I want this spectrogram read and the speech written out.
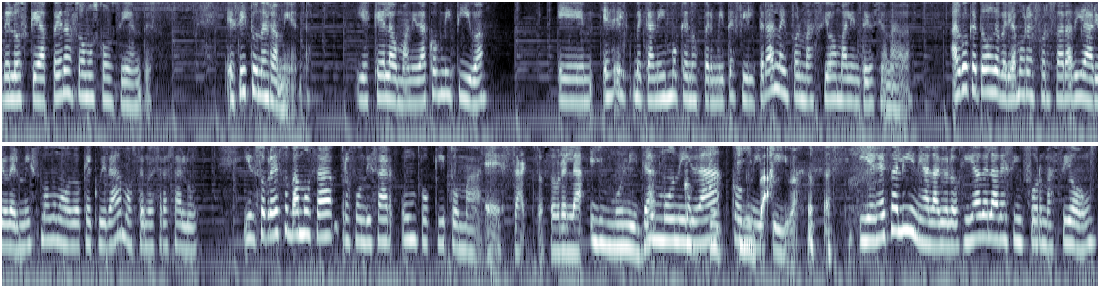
de los que apenas somos conscientes? Existe una herramienta y es que la humanidad cognitiva eh, es el mecanismo que nos permite filtrar la información malintencionada. Algo que todos deberíamos reforzar a diario del mismo modo que cuidamos de nuestra salud. Y sobre eso vamos a profundizar un poquito más. Exacto, sobre la inmunidad, Inmunidad cognitiva. cognitiva. y en esa línea, la biología de la desinformación,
